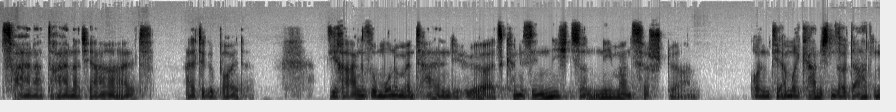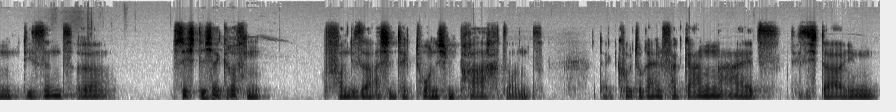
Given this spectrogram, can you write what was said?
200, 300 Jahre alt, alte Gebäude. Die ragen so monumental in die Höhe, als könne sie nichts und niemand zerstören. Und die amerikanischen Soldaten, die sind äh, sichtlich ergriffen von dieser architektonischen Pracht und der kulturellen Vergangenheit, die sich da ihnen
